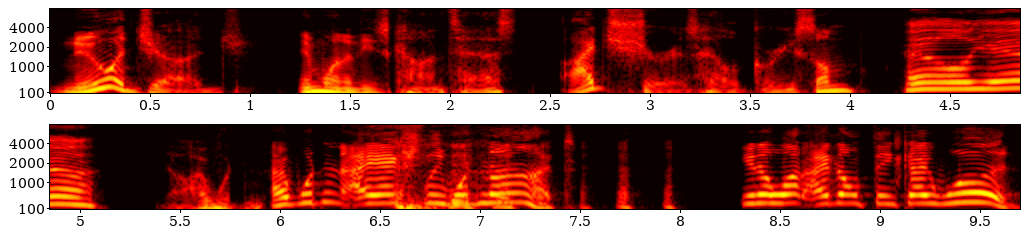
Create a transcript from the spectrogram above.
knew a judge in one of these contests, I'd sure as hell grease them. Hell yeah. No, I wouldn't. I wouldn't. I actually would not. you know what? I don't think I would.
